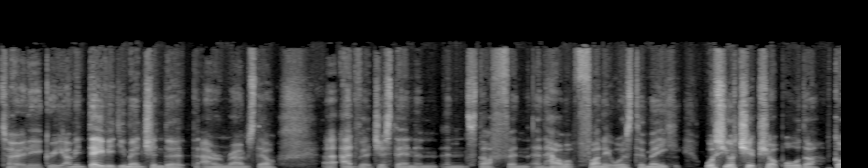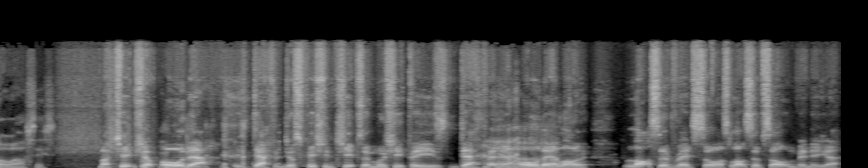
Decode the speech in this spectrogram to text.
totally agree. I mean, David, you mentioned the, the Aaron Ramsdale uh, advert just then and, and stuff and, and how fun it was to make. What's your chip shop order? I've got to ask this. My chip shop order is definitely just fish and chips and mushy peas, definitely all day long. Lots of red sauce, lots of salt and vinegar,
